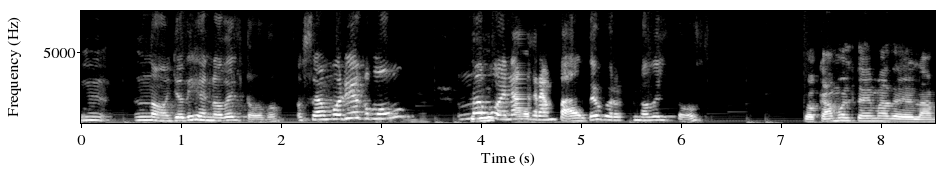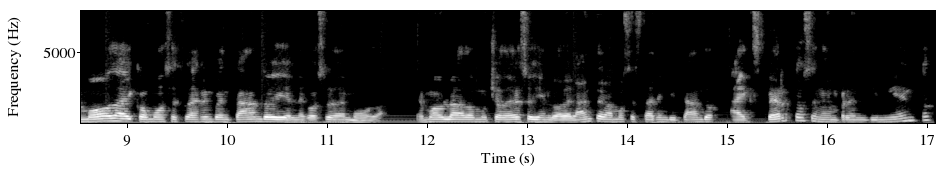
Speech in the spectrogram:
N- No, yo dije no del todo. O sea, murió como un- una buena gran parte, pero no del todo. Tocamos el tema de la moda y cómo se está reinventando y el negocio de moda. Hemos hablado mucho de eso y en lo adelante vamos a estar invitando a expertos en emprendimiento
